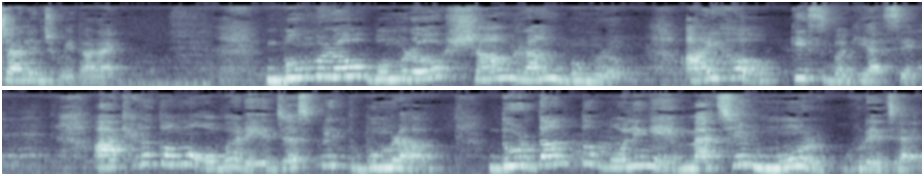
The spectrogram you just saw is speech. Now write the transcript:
চ্যালেঞ্জ হয়ে দাঁড়ায়। বুমরো বুমরো শাম রাং বুমরো আই হো কিস বগিয়া আঠেরোতম ওভারে জসপ্রীত বুমরা দুর্দান্ত বোলিংয়ে ম্যাচের মোড় ঘুরে যায়।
